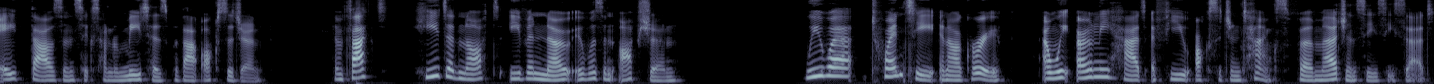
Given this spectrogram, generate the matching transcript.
8,600 meters without oxygen. In fact, he did not even know it was an option. We were 20 in our group, and we only had a few oxygen tanks for emergencies, he said.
